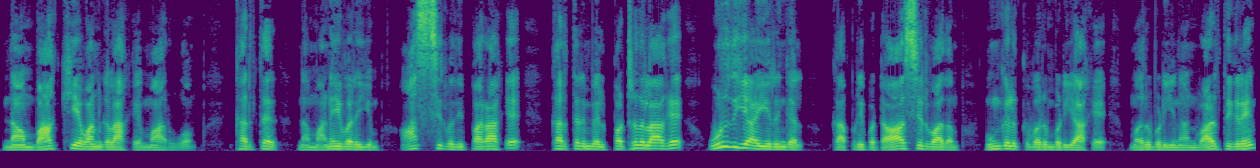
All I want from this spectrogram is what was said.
நாம் பாக்கியவான்களாக மாறுவோம். கர்த்தர் நம் அனைவரையும் ஆசிர்வதிப்பாராக. கர்த்தர் மேல் பற்றுதலாக உறுதியாயிருங்கள். அப்படிப்பட்ட ஆசீர்வாதம் உங்களுக்கு வரும்படியாக மறுபடியும் நான் வாழ்த்துகிறேன்.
